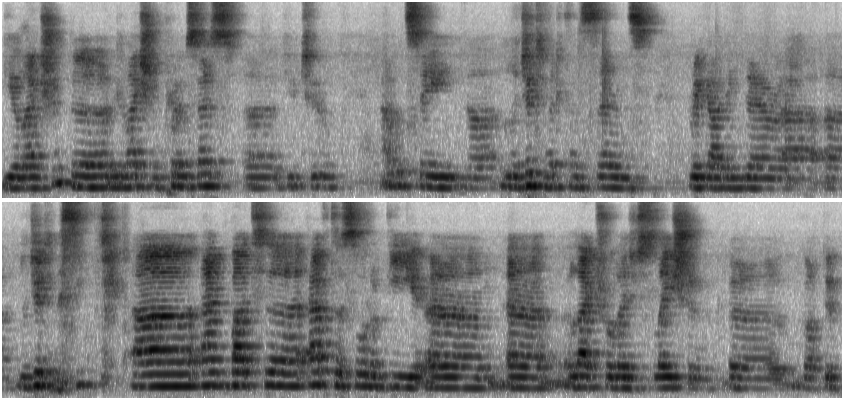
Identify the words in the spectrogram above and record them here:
the election, uh, the election process uh, due to, I would say, uh, legitimate concerns regarding their uh, uh, legitimacy. and, but after sort of the um, electoral legislation got the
